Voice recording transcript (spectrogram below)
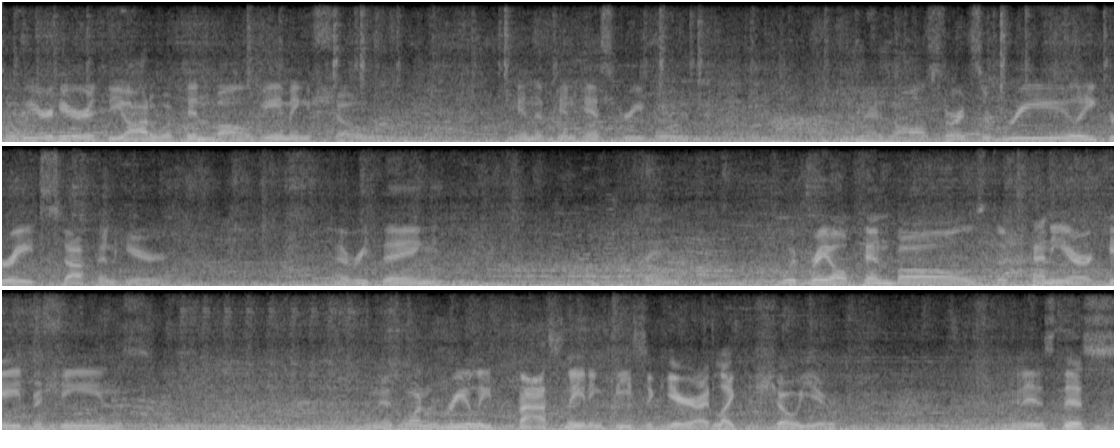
So we are here at the Ottawa Pinball Gaming Show in the Pin History booth. And there's all sorts of really great stuff in here. Everything from wood rail pinballs to penny arcade machines. And there's one really fascinating piece of gear I'd like to show you. It is this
